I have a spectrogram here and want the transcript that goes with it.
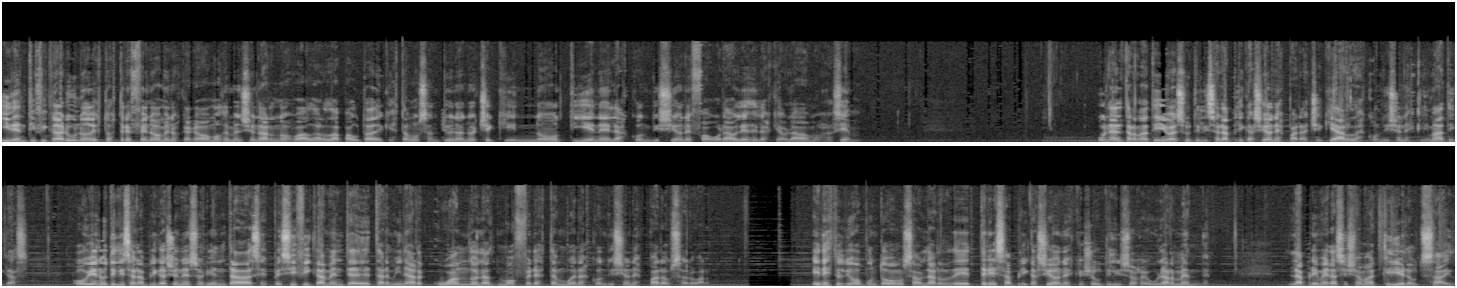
Identificar uno de estos tres fenómenos que acabamos de mencionar nos va a dar la pauta de que estamos ante una noche que no tiene las condiciones favorables de las que hablábamos recién. Una alternativa es utilizar aplicaciones para chequear las condiciones climáticas o bien utilizar aplicaciones orientadas específicamente a determinar cuándo la atmósfera está en buenas condiciones para observar. En este último punto vamos a hablar de tres aplicaciones que yo utilizo regularmente. La primera se llama Clear Outside.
